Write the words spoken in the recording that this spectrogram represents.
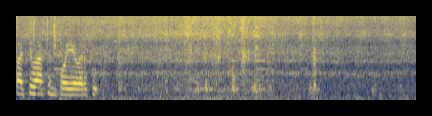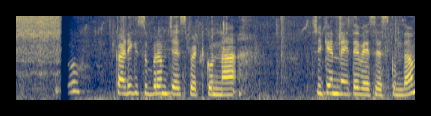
పచ్చివాసన పోయే వరకు. కడిగి శుభ్రం చేసి పెట్టుకున్న చికెన్ అయితే వేసేసుకుందాం.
